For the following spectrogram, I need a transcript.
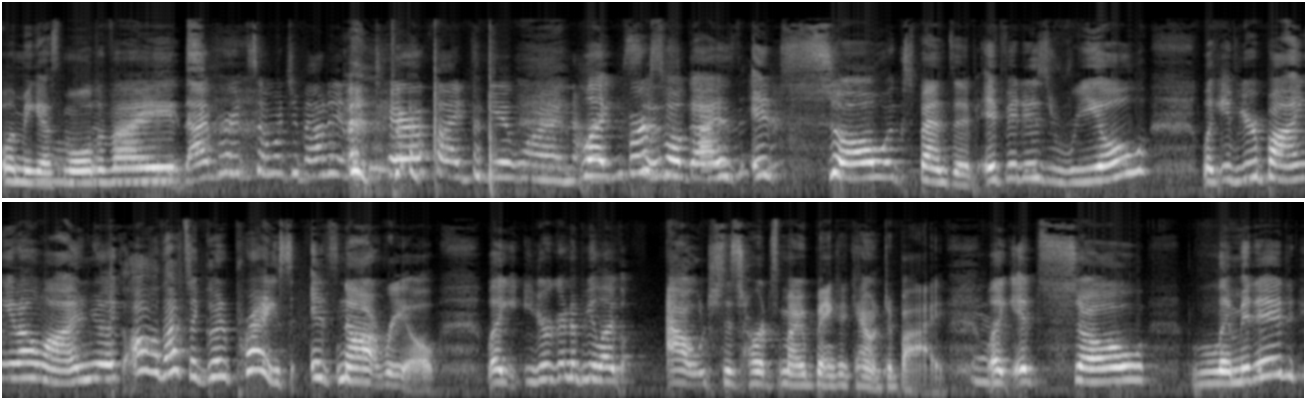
"Let me guess, Moldavite." I've heard so much about it. I'm terrified to get one. Like, I'm first so of all, guys, it's so expensive. If it is real, like if you're buying it online and you're like, oh, that's a good price, it's not real. Like, you're gonna be like, ouch, this hurts my bank account to buy. Yeah. Like, it's so limited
